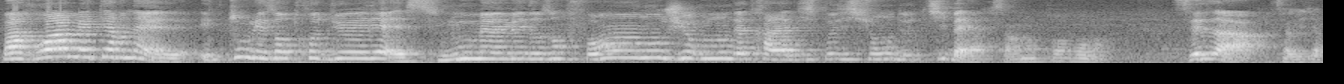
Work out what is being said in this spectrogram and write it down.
Par Rome éternel et tous les autres dieux et déesses, nous-mêmes et nos enfants, nous jurons d'être à la disposition de Tibère, c'est un empereur romain. César, ça veut dire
